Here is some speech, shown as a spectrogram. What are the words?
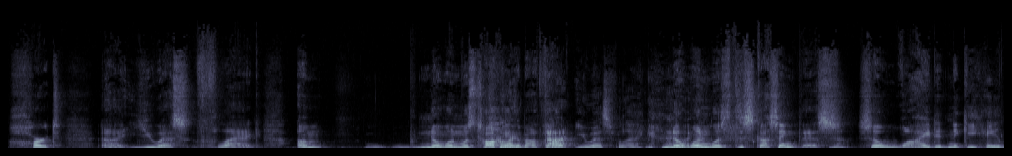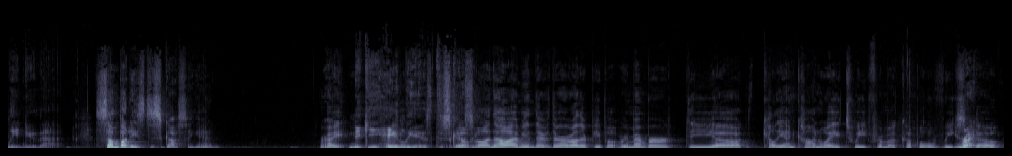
Heart, uh, U.S. flag. Um, no one was talking Heart- about that. Heart U.S. flag. No one was discussing this. So why did Nikki Haley do that? Somebody's discussing it. Right? Nikki Haley is No, discussing. well, no, I mean there, there are other people. Remember the uh, Kellyanne Conway tweet from a couple of weeks right. ago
